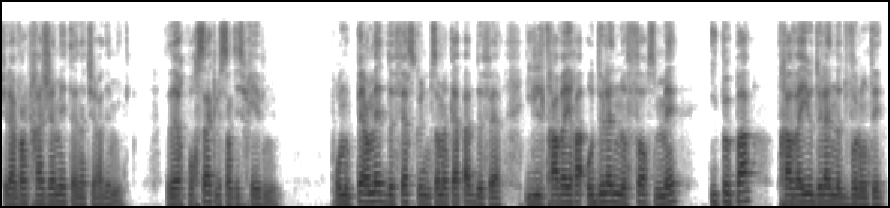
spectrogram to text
Tu la vaincras jamais, ta nature adamique. C'est d'ailleurs pour ça que le Saint-Esprit est venu. Pour nous permettre de faire ce que nous sommes incapables de faire. Il travaillera au-delà de nos forces, mais il ne peut pas travailler au-delà de notre volonté.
